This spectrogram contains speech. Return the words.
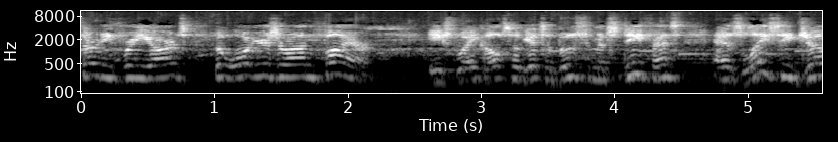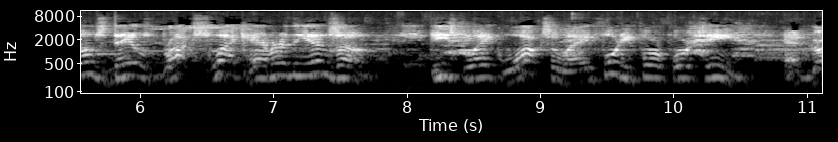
33 yards. The Warriors are on fire. East Wake also gets a boost from its defense as Lacey Jones nails Brock Swackhammer in the end zone. East Wake walks away 44-14. At guard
